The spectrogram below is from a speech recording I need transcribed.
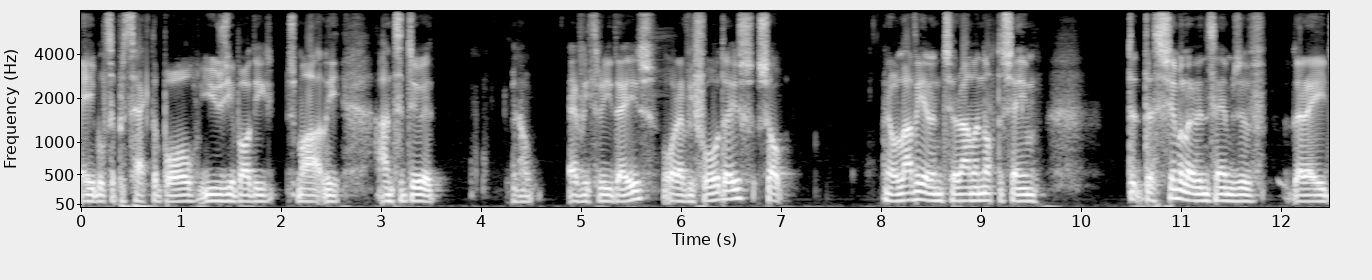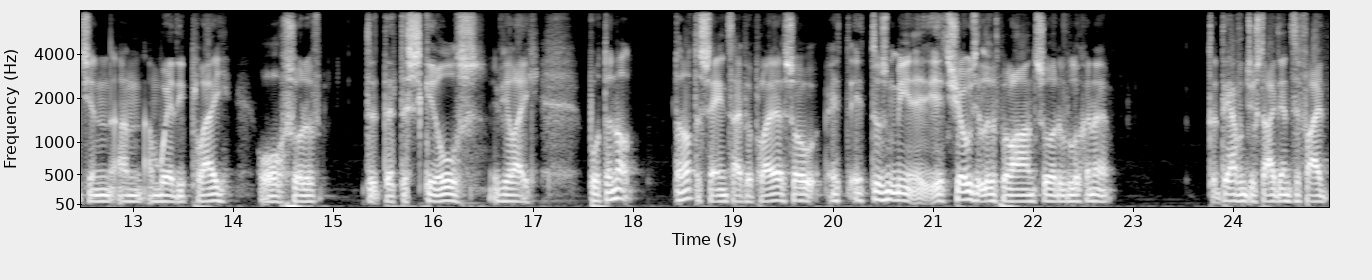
able to protect the ball, use your body smartly, and to do it, you know, every three days or every four days. So, you know, Lavia and Thuram are not the same. They're similar in terms of their age and, and, and where they play or sort of the, the, the skills, if you like. But they're not they're not the same type of player. So it, it doesn't mean it shows that Liverpool aren't sort of looking at that they haven't just identified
